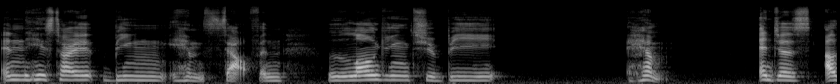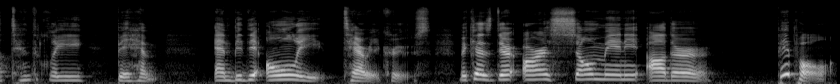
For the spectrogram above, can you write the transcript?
and he started being himself and longing to be him and just authentically be him and be the only Terry Crews because there are so many other people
